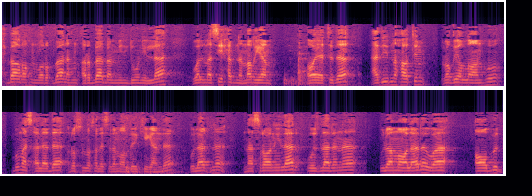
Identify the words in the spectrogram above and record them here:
ahbarahum va ruhbanahum arbaban min dunillah val masih ibn maryam oyatida adi ibn hotim roziyallohu anhu bu masalada rasululloh sollallohu alayhi vasallam oldiga kelganda ularni nasroniylar o'zlarini ulamolari va obid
